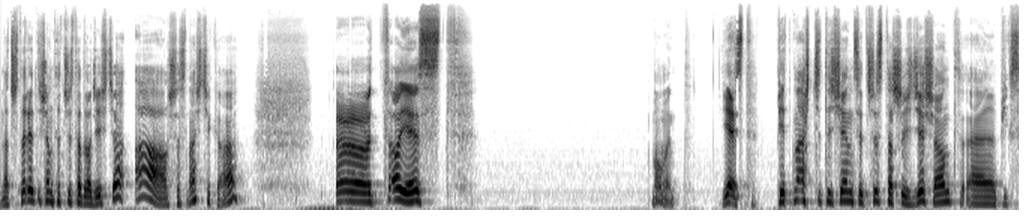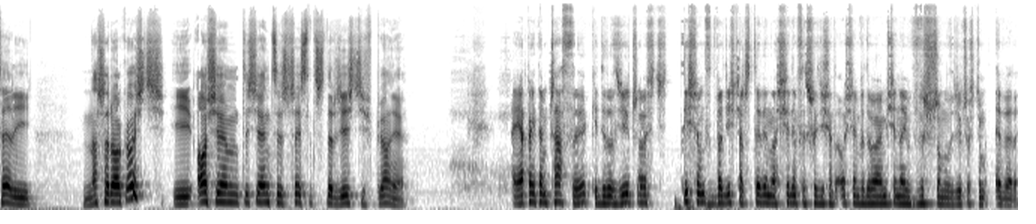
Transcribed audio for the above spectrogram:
na 4320, a 16K e, to jest... Moment. Jest 15360 e, pikseli na szerokość i 8640 w pionie. A ja pamiętam czasy, kiedy rozdzielczość 1024 na 768 wydawała mi się najwyższą rozdzielczością ever.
